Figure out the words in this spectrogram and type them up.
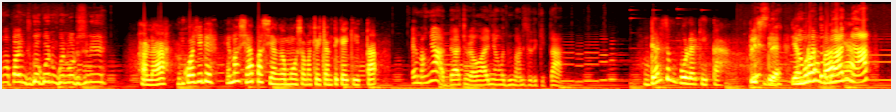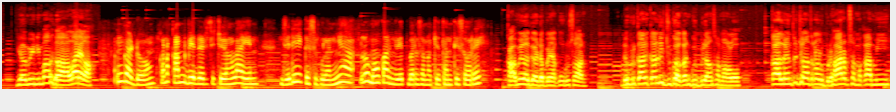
Ngapain juga gue nungguin lo di sini? Halah, ngaku aja deh. Emang siapa sih yang gak mau sama cewek cantik kayak kita? Emangnya ada cewek lain yang lebih manis dari kita? Dan sepopuler kita. Please deh, yang murah tuh banyak. Ya minimal galai lah. Enggak dong, karena kami beda dari cucu yang lain. Jadi kesimpulannya, lo mau kan ngeliat bareng sama kita nanti sore? Kami lagi ada banyak urusan. Udah berkali-kali juga kan gue bilang sama lo. Kalian tuh jangan terlalu berharap sama kami.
